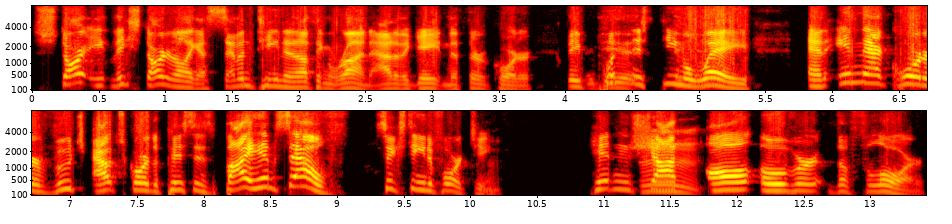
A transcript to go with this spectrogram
start. They started on like a seventeen to nothing run out of the gate in the third quarter. They They put did. this team away, and in that quarter, Vooch outscored the Pistons by himself, sixteen to fourteen, hitting shots Mm. all over the floor,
